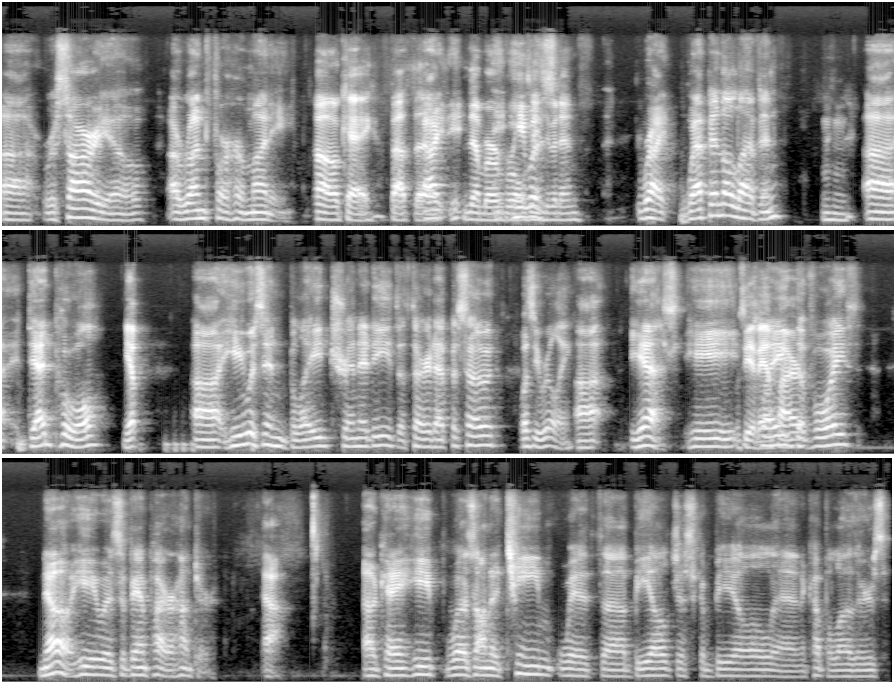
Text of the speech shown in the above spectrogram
uh, Rosario, a run for her money. oh, okay. About the I- number of he roles was- he's been in. Right. Weapon 11, Mhm. uh, Deadpool. Yep. Uh, he was in Blade Trinity, the third episode. Was he really? Uh, yes, he, Was he played vampire? the voice. No, he was a vampire hunter. Ah. Okay, he was on a team with uh, Biel, Jessica Biel, and a couple others,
